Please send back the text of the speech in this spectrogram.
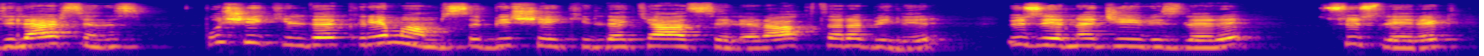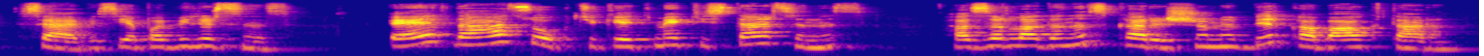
Dilerseniz bu şekilde kremamsı bir şekilde kaselere aktarabilir, üzerine cevizleri süsleyerek servis yapabilirsiniz. Eğer daha soğuk tüketmek isterseniz hazırladığınız karışımı bir kaba aktarın.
